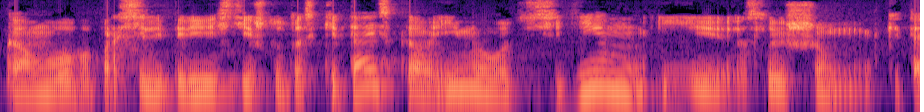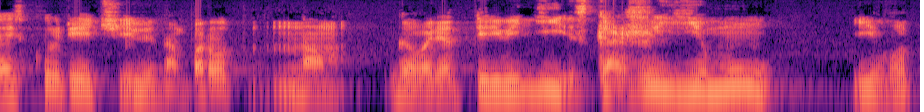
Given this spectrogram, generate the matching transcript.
кого попросили перевести что-то с китайского, и мы вот сидим и слышим китайскую речь, или наоборот, нам говорят, переведи, скажи ему, и вот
